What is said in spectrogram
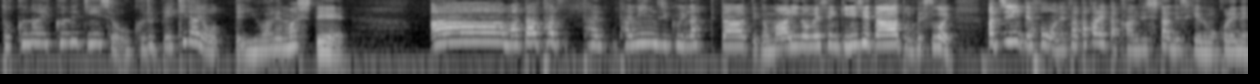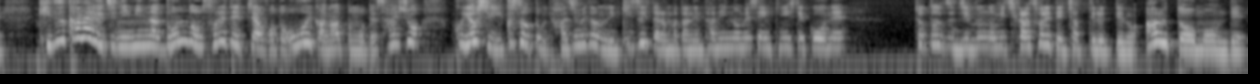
得のいくね人生を送るべきだよって言われましてあーまた他人軸になってたっていうか周りの目線気にしてたと思ってすごいパチンって方をね叩かれた感じしたんですけれどもこれね気づかないうちにみんなどんどんそれてっちゃうこと多いかなと思って最初こうよし行くぞと思って始めたのに気づいたらまたね他人の目線気にしてこうねちょっとずつ自分の道からそれてっちゃってるっていうのはあると思うんで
